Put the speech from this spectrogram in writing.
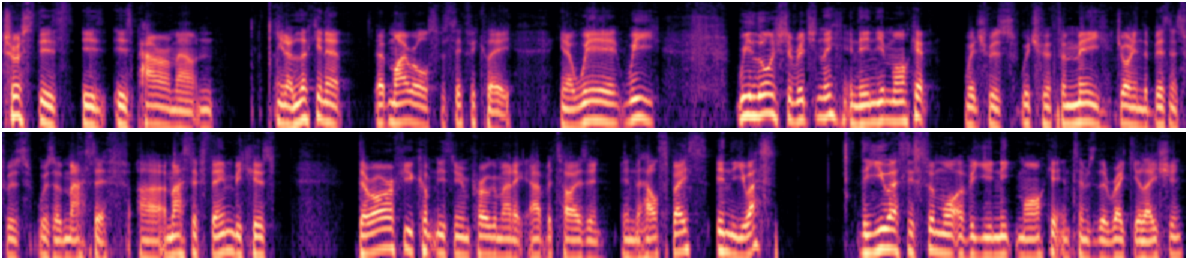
trust is is is paramount. And you know, looking at at my role specifically, you know, we we we launched originally in the Indian market, which was which for me joining the business was was a massive uh, a massive thing because there are a few companies doing programmatic advertising in the health space in the US the US is somewhat of a unique market in terms of the regulation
